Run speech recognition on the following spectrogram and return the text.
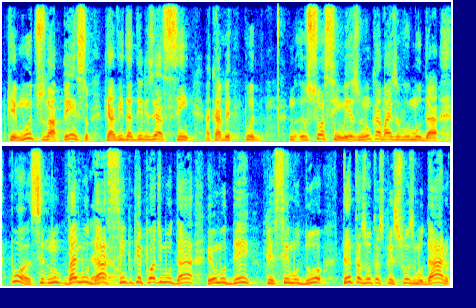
porque muitos lá pensam que a vida deles é assim. A cabeça, eu sou assim mesmo, nunca mais eu vou mudar. Pô, você não vai mudar sim, porque pode mudar. Eu mudei, o PC mudou, tantas outras pessoas mudaram.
